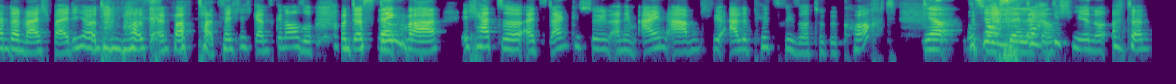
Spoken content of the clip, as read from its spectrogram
Und dann war ich bei dir und dann war es einfach tatsächlich ganz genauso. Und das ja. Ding war, ich hatte als Dankeschön an dem einen Abend für alle Pilzrisotto gekocht. Ja, das und war sehr lecker. dachte ich mir noch, und dann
